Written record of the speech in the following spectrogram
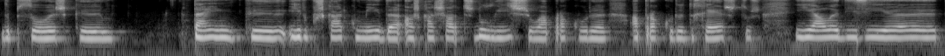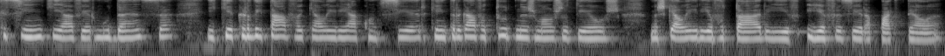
de pessoas que têm que ir buscar comida aos caixotes do lixo à procura, à procura de restos, e ela dizia que sim, que ia haver mudança e que acreditava que ela iria acontecer, que entregava tudo nas mãos de Deus, mas que ela iria votar e ia, fazer a parte dela.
